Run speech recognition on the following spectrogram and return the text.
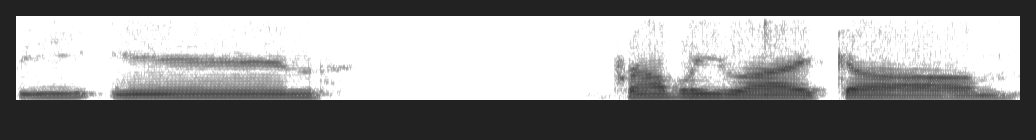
be in probably like um,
